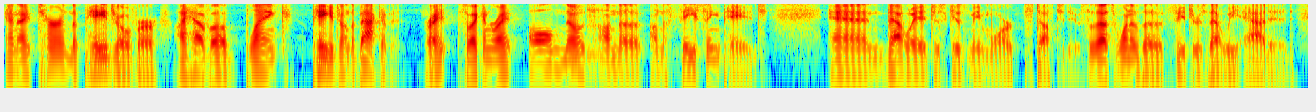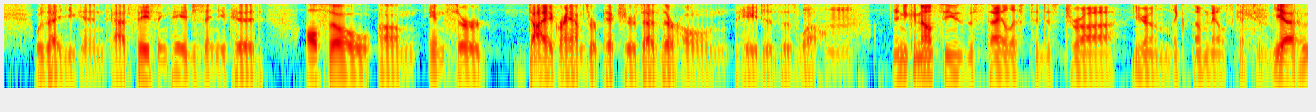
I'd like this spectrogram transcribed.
and I turn the page over, I have a blank page on the back of it, right? So I can write all notes on the on the facing page and that way it just gives me more stuff to do. So that's one of the features that we added was that you can add facing pages and you could also um, insert diagrams or pictures as their own pages as well. Mm-hmm. And you can also use the stylus to just draw your own like thumbnail sketches. and Yeah,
